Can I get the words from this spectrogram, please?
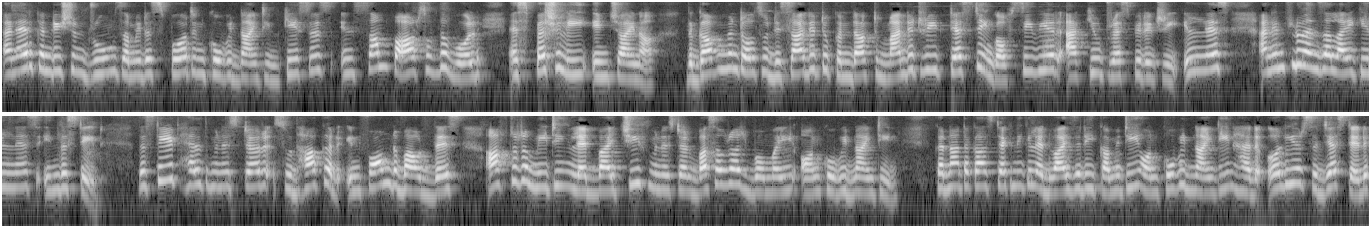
and air conditioned rooms amid a spurt in COVID 19 cases in some parts of the world, especially in China. The government also decided to conduct mandatory testing of severe acute respiratory illness and influenza like illness in the state. The state health minister Sudhakar informed about this after a meeting led by Chief Minister Basavaraj Bommai on COVID-19. Karnataka's Technical Advisory Committee on COVID-19 had earlier suggested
